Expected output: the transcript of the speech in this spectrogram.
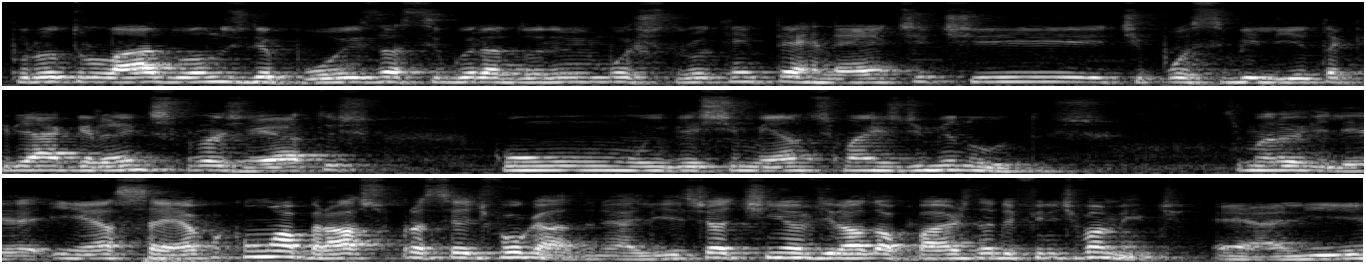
por outro lado, anos depois, a seguradora me mostrou que a internet te, te possibilita criar grandes projetos com investimentos mais diminutos. Que maravilha. E nessa época, um abraço para ser advogado, né? Ali já tinha virado a página definitivamente. É, ali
